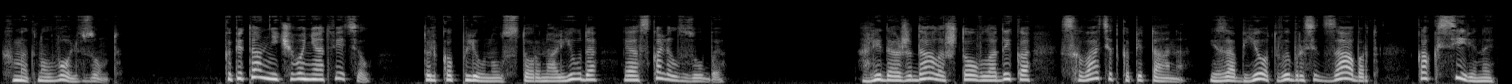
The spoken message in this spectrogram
хмыкнул Вольфзунд. Капитан ничего не ответил, только плюнул в сторону Альюда и оскалил зубы. Алида ожидала, что владыка схватит капитана и забьет, выбросит за борт, как сирены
